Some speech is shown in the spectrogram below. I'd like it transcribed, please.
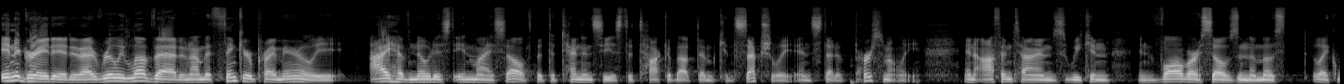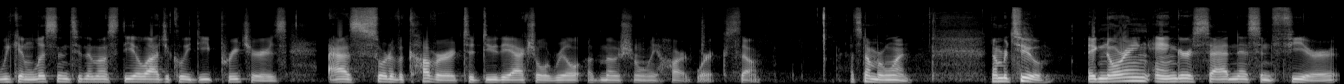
integrated and i really love that and i'm a thinker primarily i have noticed in myself that the tendency is to talk about them conceptually instead of personally and oftentimes we can involve ourselves in the most like we can listen to the most theologically deep preachers as sort of a cover to do the actual real emotionally hard work. So that's number one. Number two, ignoring anger, sadness, and fear,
